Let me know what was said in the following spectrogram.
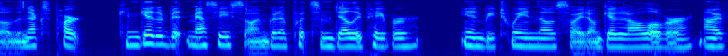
So the next part can get a bit messy, so I'm going to put some deli paper in between those so I don't get it all over. Now I've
